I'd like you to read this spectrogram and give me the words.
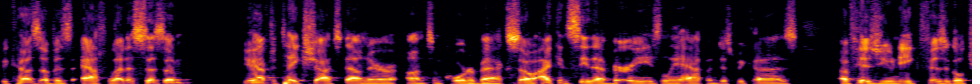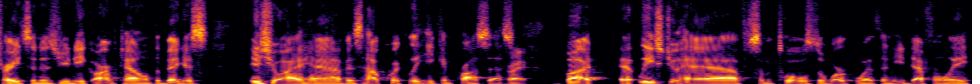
because of his athleticism, you have to take shots down there on some quarterbacks. So I can see that very easily happen just because of his unique physical traits and his unique arm talent. The biggest issue I have is how quickly he can process. Right. But at least you have some tools to work with, and he definitely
